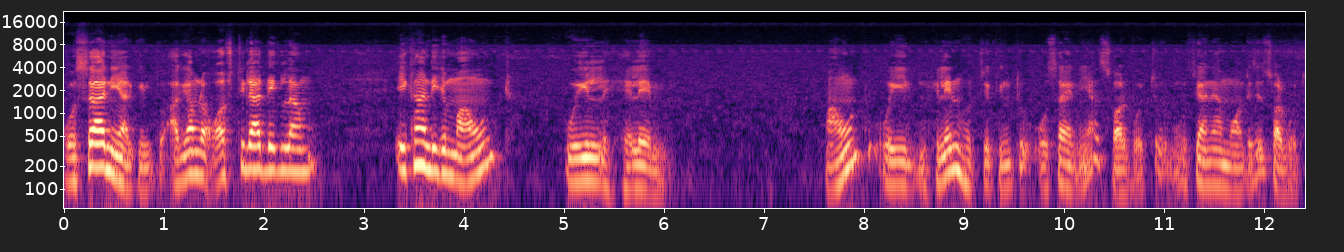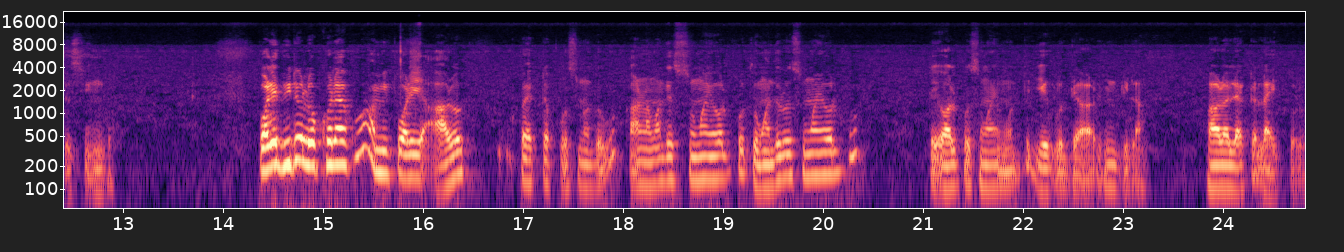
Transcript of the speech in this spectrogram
ওসানিয়ার কিন্তু, আগে আমরা অস্ট্রেলিয়া দেখলাম। এখানে দিয়েছে মাউন্ট উইল হেলেম মাউন্ট উইল হেলেন হচ্ছে কিন্তু ওসানিয়ার সর্বোচ্চ ওসানিয়া মহাদেশের সর্বোচ্চ শৃঙ্গ পরে ভিডিও লক্ষ্য রাখো, আমি পরে আরও কয়েকটা প্রশ্ন দেবো। কারণ আমাদের সময় অল্প, তোমাদেরও সময় অল্প, তাই অল্প সময়ের মধ্যে যেগুলো দেওয়ার আমি দিলাম। ভালো লাগলে একটা লাইক করো।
